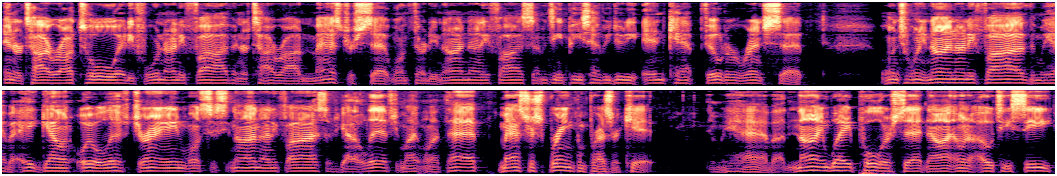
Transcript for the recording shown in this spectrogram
Inner tie rod tool 84.95. Inner tie rod master set 139.95. 17 piece heavy duty end cap filter wrench set 129.95. Then we have an eight gallon oil lift drain, 169.95. So if you got a lift, you might want that. Master spring compressor kit. And we have a nine way puller set. Now I own an OTC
